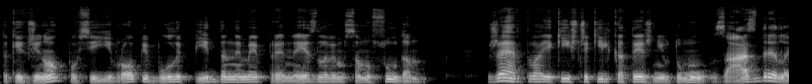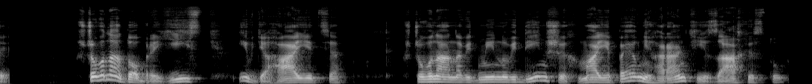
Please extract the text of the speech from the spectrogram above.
таких жінок по всій Європі були підданими принизливим самосудам. Жертва, які ще кілька тижнів тому заздрили, що вона добре їсть і вдягається, що вона, на відміну від інших, має певні гарантії захисту,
